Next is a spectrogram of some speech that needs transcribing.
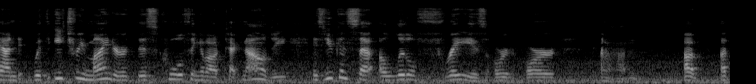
and with each reminder, this cool thing about technology is you can set a little phrase or, or um, a, a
